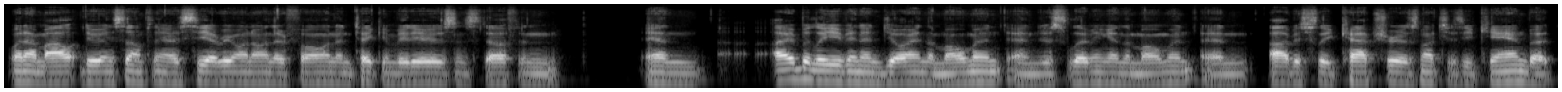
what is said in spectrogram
when I'm out doing something, I see everyone on their phone and taking videos and stuff, and and I believe in enjoying the moment and just living in the moment, and obviously capture as much as you can. But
